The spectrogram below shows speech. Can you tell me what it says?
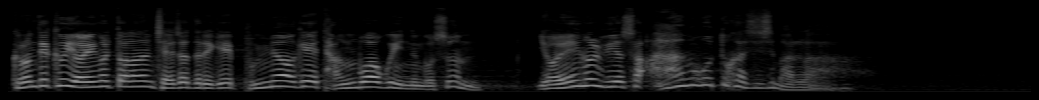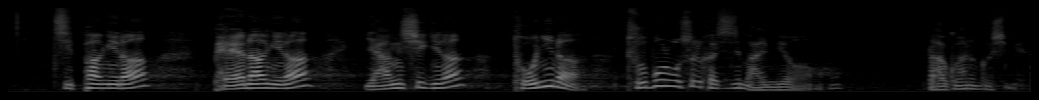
그런데 그 여행을 떠나는 제자들에게 분명하게 당부하고 있는 것은 여행을 위해서 아무것도 가지지 말라. 지팡이나 배낭이나 양식이나 돈이나 두벌 옷을 가지지 말며 라고 하는 것입니다.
